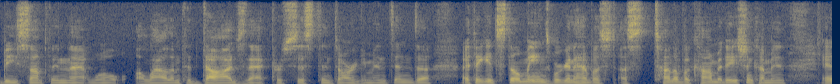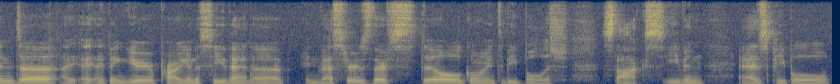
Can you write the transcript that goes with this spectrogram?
be something that will allow them to dodge that persistent argument. And uh, I think it still means we're going to have a, a, ton of accommodation come in. And uh, I, I, think you're probably going to see that uh, investors, they're still going to be bullish stocks, even as people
